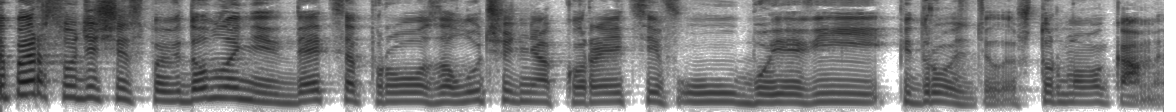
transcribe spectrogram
Тепер, судячи з повідомлень, йдеться про залучення корейців у бойові підрозділи штурмовиками.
